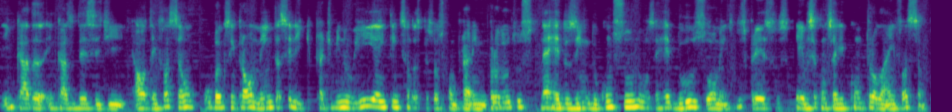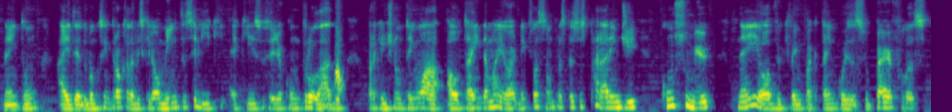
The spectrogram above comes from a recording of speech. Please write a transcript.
em, cada, em caso desse de alta inflação, o Banco Central aumenta a Selic para diminuir a intenção das pessoas comprarem produtos, né, reduzindo o consumo, você reduz o aumento dos preços e aí você consegue controlar a inflação. Né? Então, a ideia do Banco Central, cada vez que ele aumenta a Selic, é que isso seja controlado para que a gente não tenha uma alta ainda maior da inflação, para as pessoas pararem de consumir né? E óbvio que vai impactar em coisas supérfluas,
